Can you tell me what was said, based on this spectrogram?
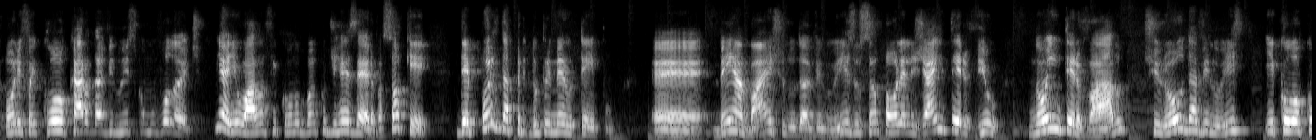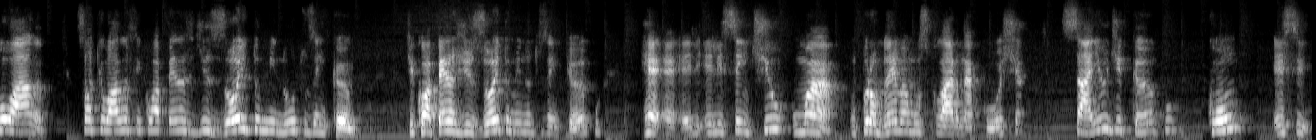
Paulo foi colocar o Davi Luiz como volante. E aí o Alan ficou no banco de reserva. Só que, depois da, do primeiro tempo, é, bem abaixo do Davi Luiz, o São Paulo ele já interviu no intervalo, tirou o Davi Luiz e colocou o Alan. Só que o Alan ficou apenas 18 minutos em campo. Ficou apenas 18 minutos em campo. É, ele, ele sentiu uma, um problema muscular na coxa, saiu de campo com, esse,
